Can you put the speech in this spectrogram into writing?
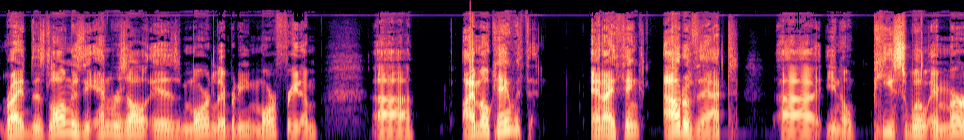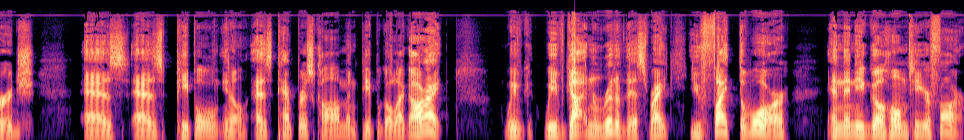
right? As long as the end result is more liberty, more freedom, uh, I'm okay with it. And I think out of that, uh, you know, peace will emerge as as people, you know, as tempers calm and people go like, all right, we've we've gotten rid of this, right? You fight the war, and then you go home to your farm,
